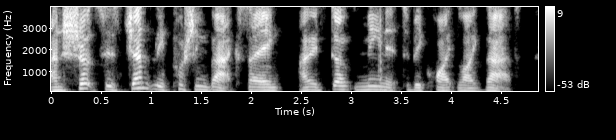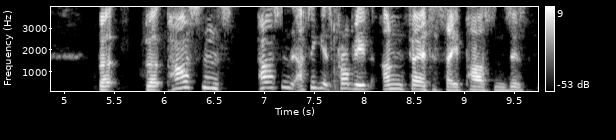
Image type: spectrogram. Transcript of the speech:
And Schutz is gently pushing back, saying, I don't mean it to be quite like that. But, but Parsons, Parsons, I think it's probably unfair to say Parsons is,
